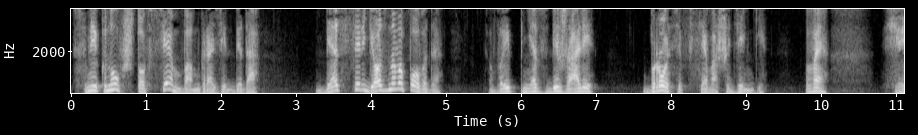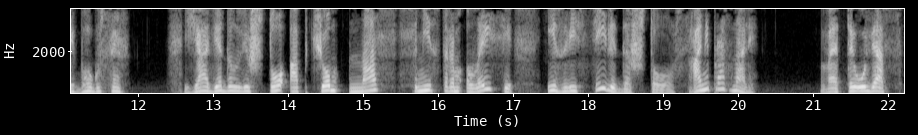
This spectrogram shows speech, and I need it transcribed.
смекнув, что всем вам грозит беда. Без серьезного повода. Вы б не сбежали, бросив все ваши деньги. В. Ей-богу, сэр, я ведал лишь то, об чем нас с мистером Лейси известили, да что сами прознали. В ты увяз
